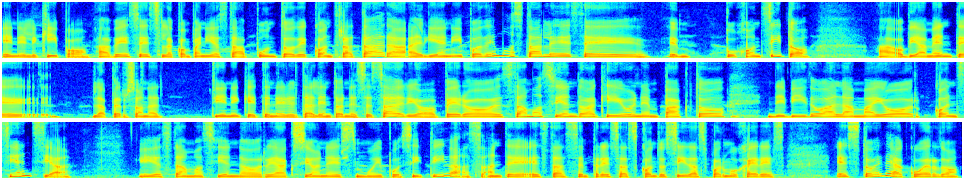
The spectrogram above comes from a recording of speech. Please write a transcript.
en el equipo. A veces la compañía está a punto de contratar a alguien y podemos darle ese empujoncito. Obviamente, la persona tiene que tener el talento necesario, pero estamos viendo aquí un impacto debido a la mayor conciencia y estamos viendo reacciones muy positivas ante estas empresas conducidas por mujeres. Estoy de acuerdo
